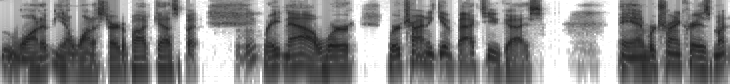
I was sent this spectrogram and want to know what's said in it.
want to, you know, want to start a podcast. But mm-hmm. right now we're we're trying to give back to you guys. And we're trying to create as much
